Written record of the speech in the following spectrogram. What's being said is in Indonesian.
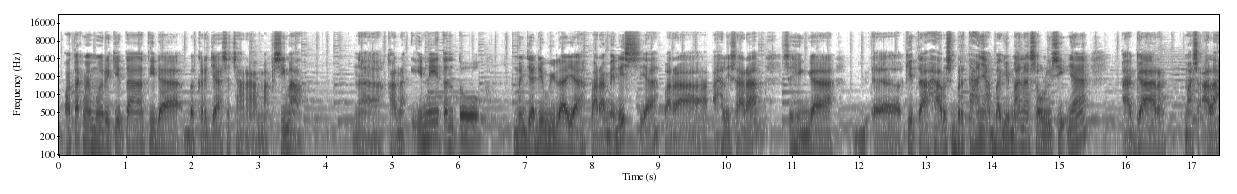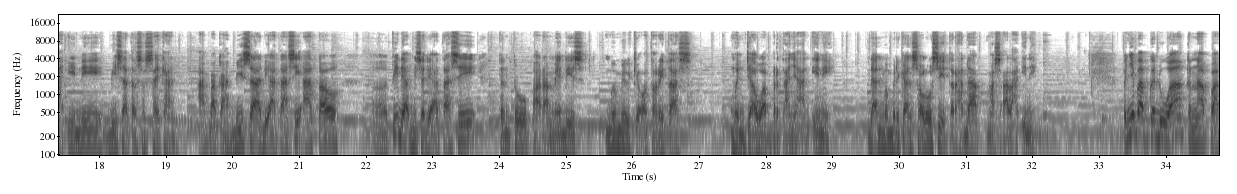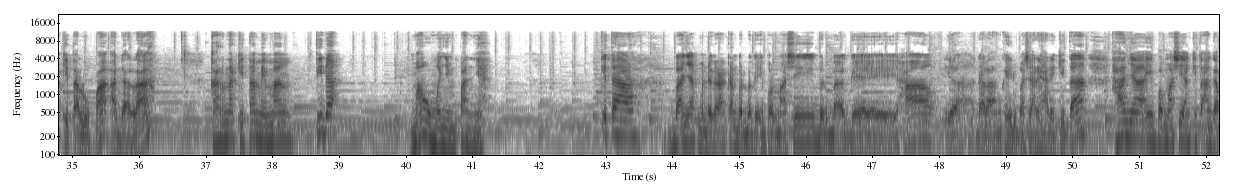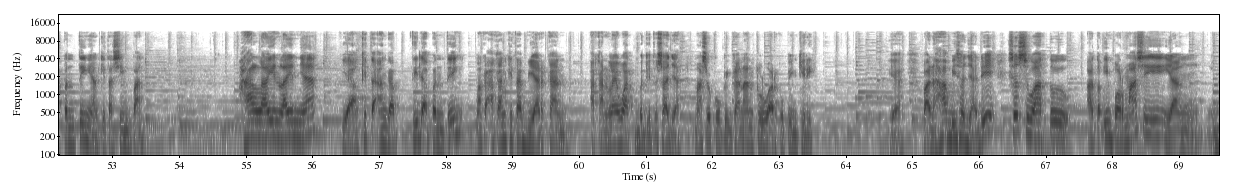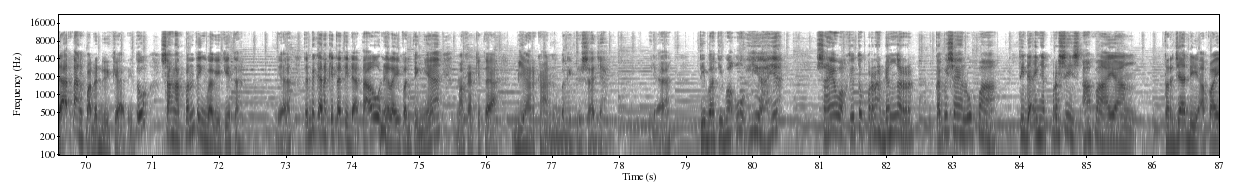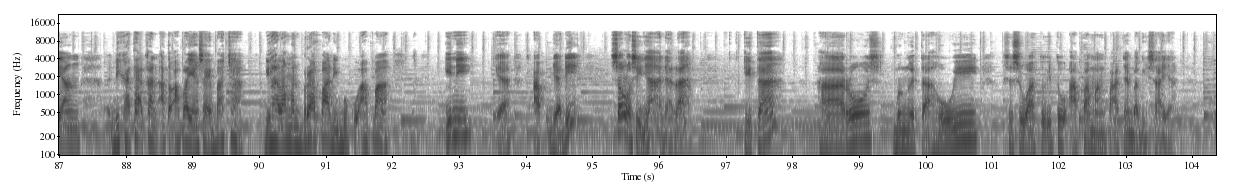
otak memori kita tidak bekerja secara maksimal. Nah, karena ini tentu menjadi wilayah para medis ya, para ahli saraf sehingga eh, kita harus bertanya bagaimana solusinya agar masalah ini bisa terselesaikan. Apakah bisa diatasi atau eh, tidak bisa diatasi? Tentu para medis memiliki otoritas menjawab pertanyaan ini dan memberikan solusi terhadap masalah ini. Penyebab kedua kenapa kita lupa adalah karena kita memang tidak mau menyimpannya. Kita banyak mendengarkan berbagai informasi, berbagai hal ya dalam kehidupan sehari-hari kita, hanya informasi yang kita anggap penting yang kita simpan. Hal lain-lainnya yang kita anggap tidak penting, maka akan kita biarkan akan lewat begitu saja, masuk kuping kanan, keluar kuping kiri ya. Padahal bisa jadi sesuatu atau informasi yang datang pada diri kita itu sangat penting bagi kita. Ya, tapi karena kita tidak tahu nilai pentingnya, maka kita biarkan begitu saja. Ya. Tiba-tiba oh iya ya. Saya waktu itu pernah dengar, tapi saya lupa, tidak ingat persis apa yang terjadi, apa yang dikatakan atau apa yang saya baca di halaman berapa di buku apa. Ini ya. Jadi solusinya adalah kita harus mengetahui sesuatu itu apa manfaatnya bagi saya.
